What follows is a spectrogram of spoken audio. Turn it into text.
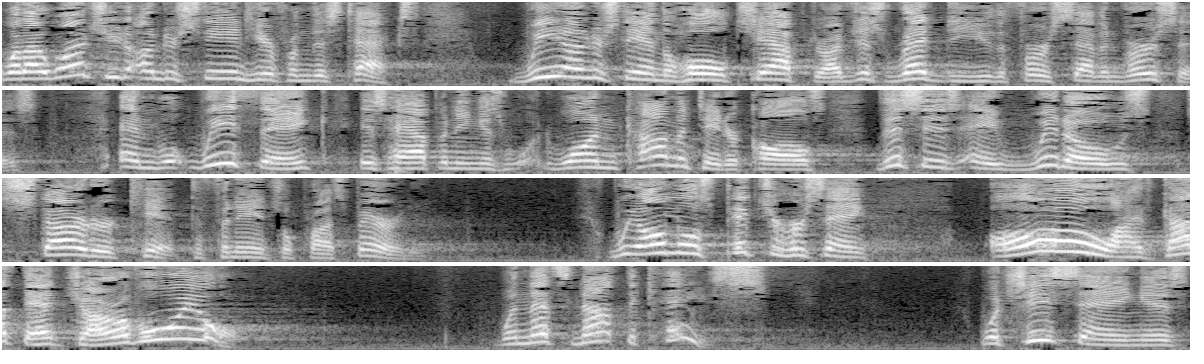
what I want you to understand here from this text, we understand the whole chapter. I've just read to you the first seven verses. And what we think is happening is what one commentator calls this is a widow's starter kit to financial prosperity. We almost picture her saying, Oh, I've got that jar of oil. When that's not the case. What she's saying is,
